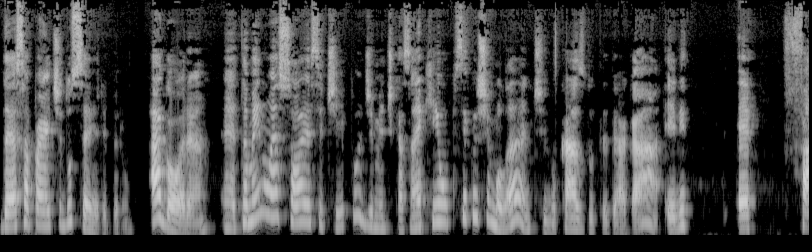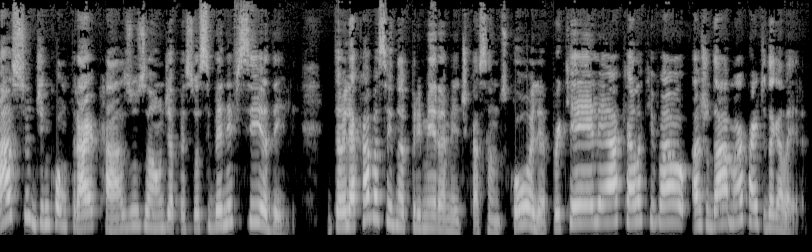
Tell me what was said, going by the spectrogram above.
dessa parte do cérebro. Agora, é, também não é só esse tipo de medicação, é que o psicoestimulante, no caso do TDAH, ele é fácil de encontrar casos onde a pessoa se beneficia dele. Então, ele acaba sendo a primeira medicação de escolha, porque ele é aquela que vai ajudar a maior parte da galera.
